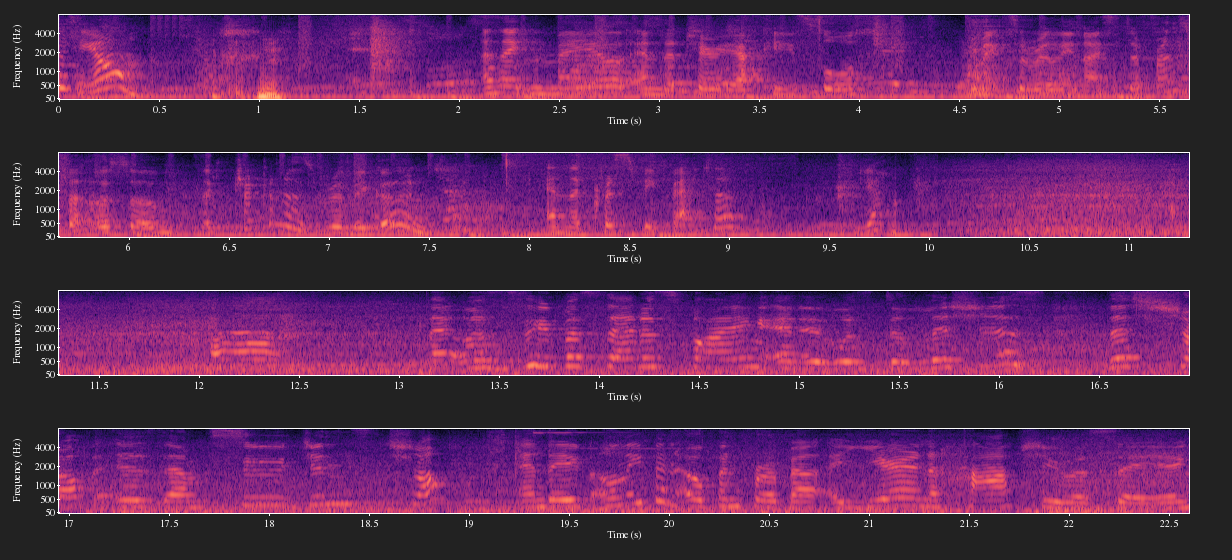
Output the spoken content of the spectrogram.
It's yum. I think the mayo and the teriyaki sauce makes a really nice difference, but also the chicken is really good. And the crispy batter, yum. Ah, that was super satisfying and it was delicious. This shop is um, Su Jin's shop and they've only been open for about a year and a half, she was saying.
